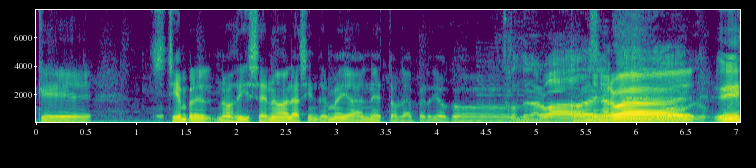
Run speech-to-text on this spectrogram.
que siempre nos dice, no, las intermedias Néstor la perdió con, Con De Narváez, con De sí, Narváez. obvio. Eh,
